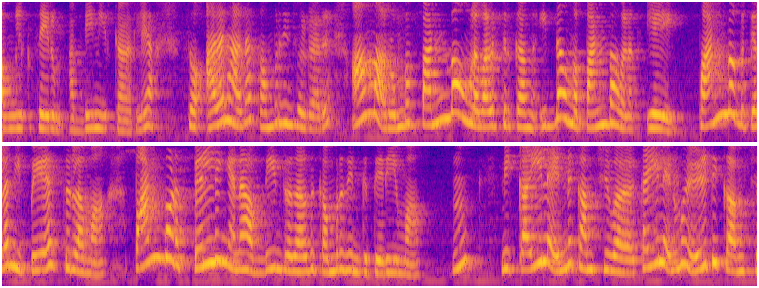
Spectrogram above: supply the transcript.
அவங்களுக்கு சேரும் அப்படின்னு இருக்காங்க இல்லையா? ஸோ அதனால தான் கமருதீன் சொல்கிறாரு ஆமாம் ரொம்ப பண்பாக உங்களை வளர்த்துருக்காங்க. இதுதான் அவங்க பண்பாக வளர்க்க ஏய் பண்பை பற்றியெல்லாம் நீ பேசலாமா? பண்போட ஸ்பெல்லிங் என்ன அப்படின்றதாவது கமருதீனுக்கு தெரியுமா? ம்? நீ கையில் என்ன காமிச்சு கையில் என்னமோ எழுதி காமிச்ச.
